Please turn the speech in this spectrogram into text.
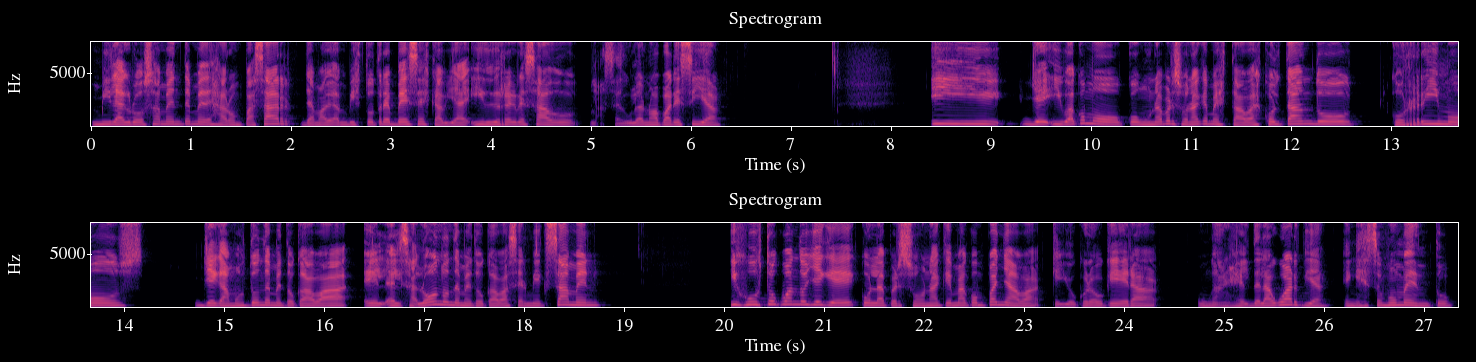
Milagrosamente me dejaron pasar. Ya me habían visto tres veces que había ido y regresado. La cédula no aparecía. Y iba como con una persona que me estaba escoltando. Corrimos, llegamos donde me tocaba, el, salón donde me tocaba hacer mi examen. Y justo cuando llegué con la persona que me acompañaba, que yo creo que era un ángel de la guardia en ese momento,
